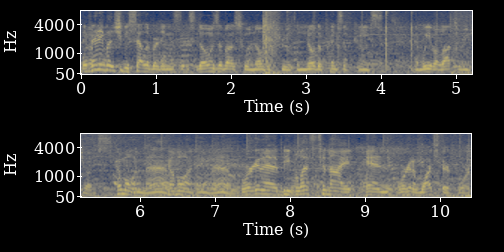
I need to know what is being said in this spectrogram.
If anybody should be celebrating, it's, it's those of us who know the truth and know the Prince of Peace, and we have a lot to rejoice. Come on. Amen. Come on. Amen. We're going to be blessed tonight, and we're going to watch, therefore.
